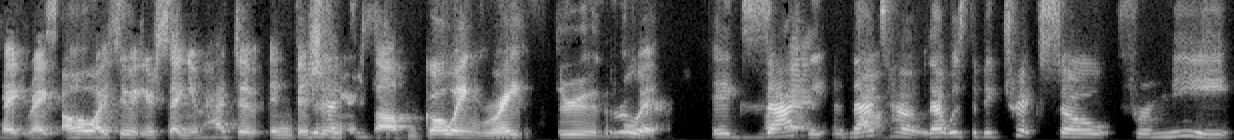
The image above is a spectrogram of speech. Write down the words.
Right right. Oh i see what you're saying. You had to envision you had yourself to going right through the through board. it exactly okay. and that's wow. how that was the big trick so for me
